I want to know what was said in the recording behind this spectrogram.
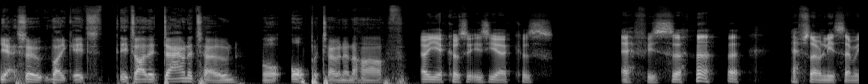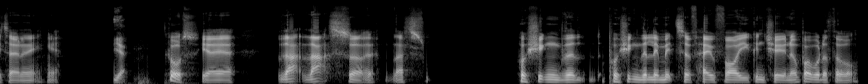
Yeah, so like it's it's either down a tone or up a tone and a half. Oh yeah, because it is yeah, because F is uh, F's only a semitone. Yeah. Yeah. Of course. Yeah. Yeah. That that's uh, that's pushing the pushing the limits of how far you can tune up. I would have thought.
